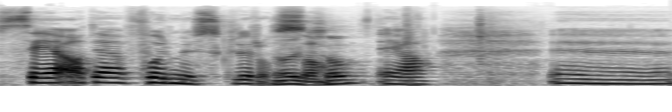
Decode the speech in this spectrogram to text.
se at jeg får muskler Ja, også. ikke sant? Ja. Eh,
